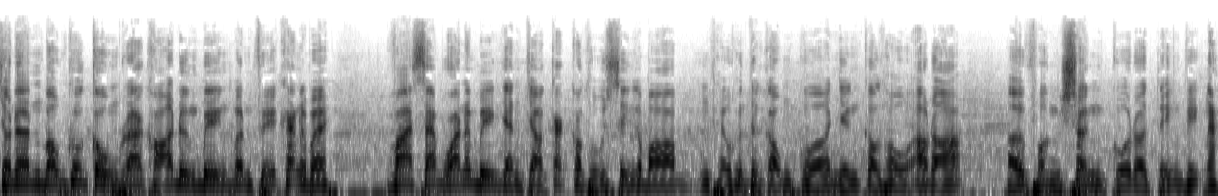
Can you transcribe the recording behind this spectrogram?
cho nên bóng cuối cùng ra khỏi đường biên bên phía khán đài B và sẽ quả ném biên dành cho các cầu thủ Singapore theo hướng tấn công của những cầu thủ áo đỏ ở phần sân của đội tuyển Việt Nam.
